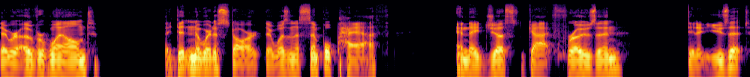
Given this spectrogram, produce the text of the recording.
they were overwhelmed. They didn't know where to start. There wasn't a simple path and they just got frozen, didn't use it.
